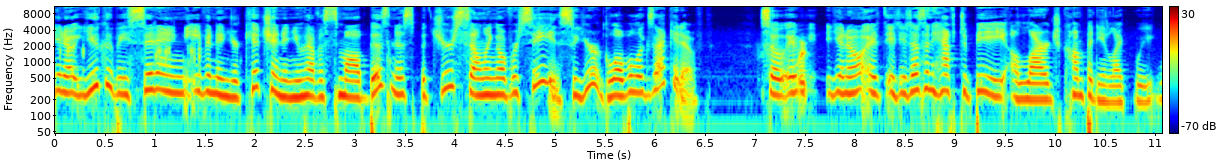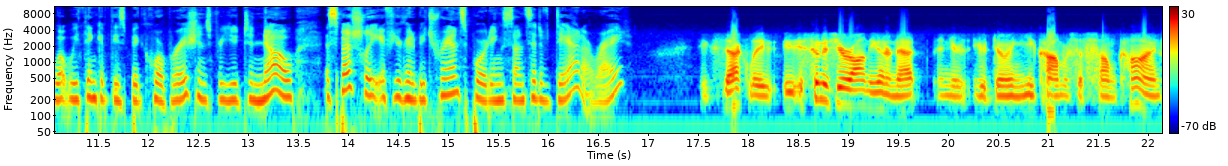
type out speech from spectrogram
you know you could be sitting even in your kitchen and you have a small business, but you're selling overseas, so you're a global executive. So it, you know, it, it doesn't have to be a large company like we what we think of these big corporations for you to know, especially if you're going to be transporting sensitive data, right? Exactly. As soon as you're on the internet and you're you're doing e-commerce of some kind,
